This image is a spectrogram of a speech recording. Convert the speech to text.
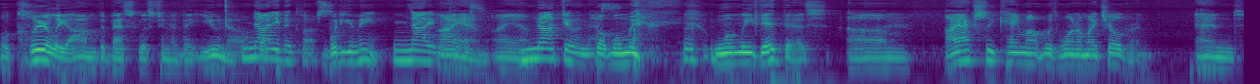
well clearly I'm the best listener that you know. Not but even close. What do you mean? Not even close. I close. am. I am. Not doing this. But when we when we did this, um, I actually came up with one of my children, and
